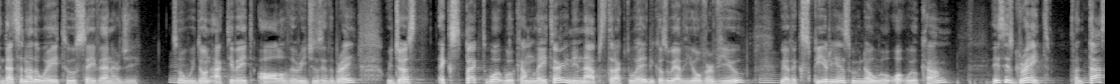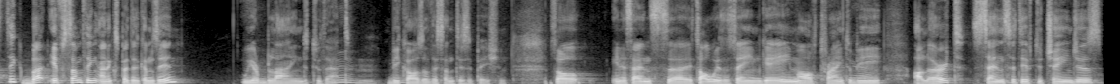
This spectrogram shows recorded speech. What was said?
And that's another way to save energy. Mm. So we don't activate all of the regions in the brain. We just expect what will come later in an abstract way because we have the overview, mm. we have experience, we know mm. what will come. This is great, fantastic, but if something unexpected comes in, we are mm. blind to that mm. because of this anticipation. So in a sense, uh, it's always the same game of trying to be alert, sensitive to changes,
